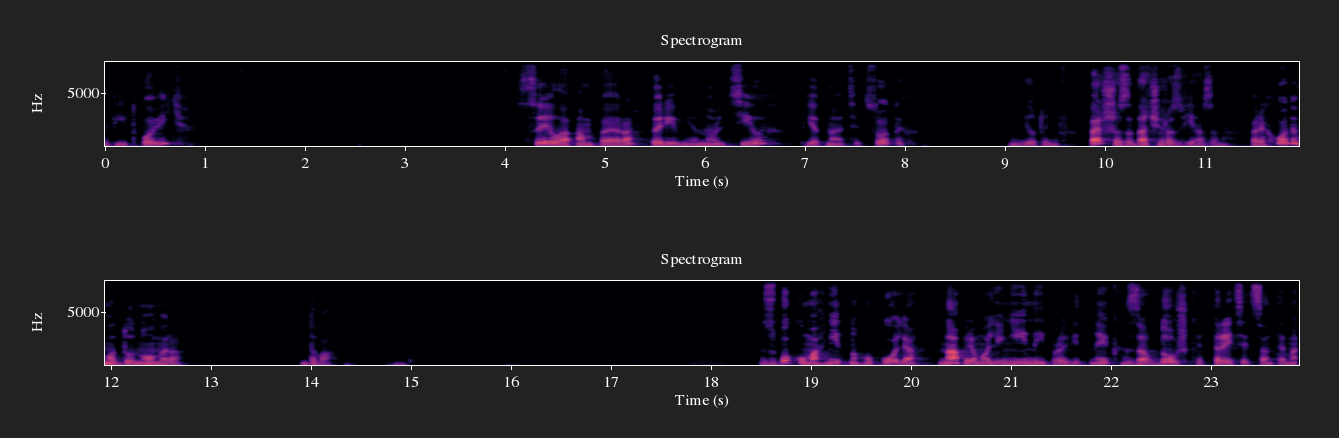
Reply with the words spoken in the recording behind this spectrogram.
Відповідь. Сила ампера дорівнює 0,15 ньютонів. Перша задача розв'язана. Переходимо до номера 2. З боку магнітного поля напрямолінійний провідник завдовжки 30 см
